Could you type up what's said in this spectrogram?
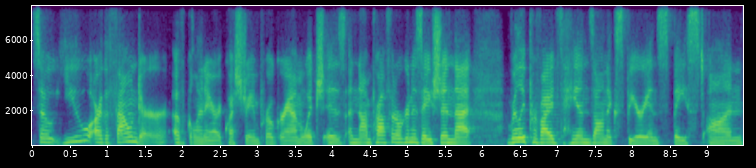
So you are the founder of Gleneayre Equestrian Program, which is a nonprofit organization that really provides hands-on experience based on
